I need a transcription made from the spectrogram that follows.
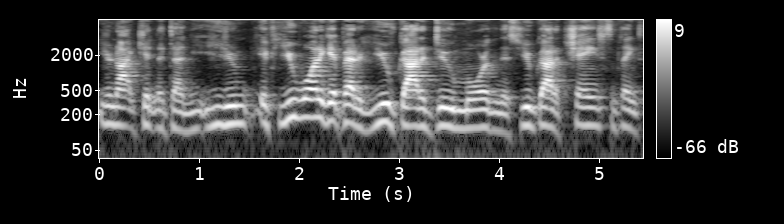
you're not getting it done. You if you want to get better, you've got to do more than this. You've got to change some things.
